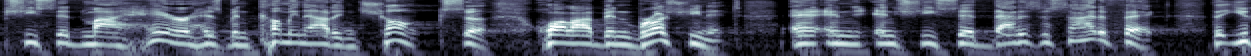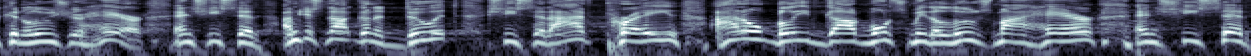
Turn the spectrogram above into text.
She said, My hair has been coming out in chunks uh, while I've been brushing it. And, and, and, she said, That is a side effect that you can lose your hair. And she said, I'm just not going to do it. She said, I've prayed. I don't believe God wants me to lose my hair. And she said,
